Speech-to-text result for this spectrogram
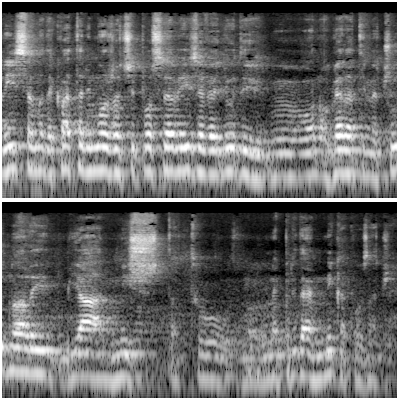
nisam adekvatan i možda će posle ove izjave ljudi ono, gledati me čudno, ali ja ništa tu ne pridajem nikakvog značaja.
